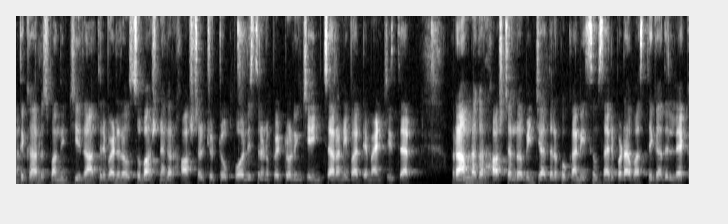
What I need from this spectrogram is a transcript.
అధికారులు స్పందించి రాత్రి వేళలో సుభాష్ నగర్ హాస్టల్ చుట్టూ పోలీసులను పెట్రోలింగ్ చేయించాలని వారు డిమాండ్ చేశారు. రామ్నగర్ హాస్టల్లో విద్యార్థులకు కనీసం సరిపడా వసతి గదులు లేక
